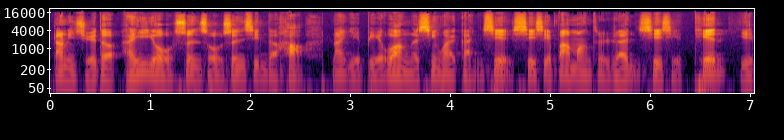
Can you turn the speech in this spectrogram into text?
让你觉得哎呦顺手顺心的好。那也别忘了心怀感谢，谢谢帮忙的人，谢谢天，也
